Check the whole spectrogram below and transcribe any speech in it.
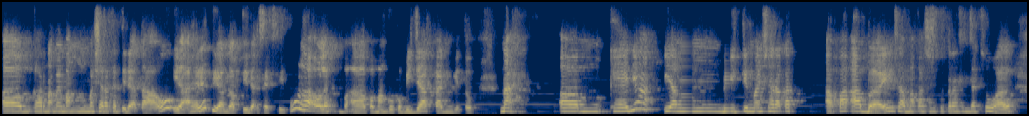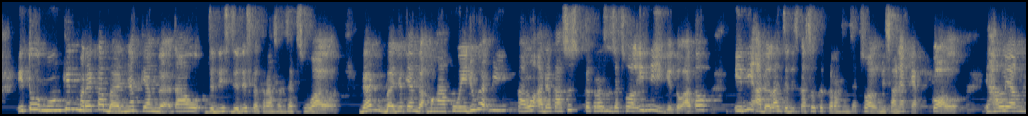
um, karena memang masyarakat tidak tahu ya akhirnya dianggap tidak seksi pula oleh uh, pemangku kebijakan gitu. Nah um, kayaknya yang bikin masyarakat apa abai sama kasus kekerasan seksual itu mungkin mereka banyak yang nggak tahu jenis-jenis kekerasan seksual. Dan banyak yang nggak mengakui juga nih kalau ada kasus kekerasan seksual ini gitu. Atau ini adalah jenis kasus kekerasan seksual misalnya catcall hal yang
